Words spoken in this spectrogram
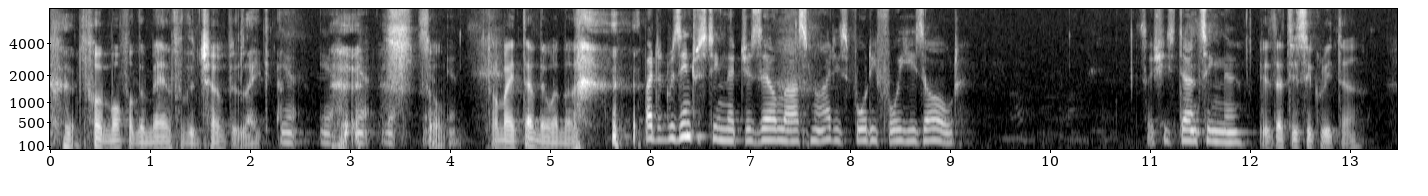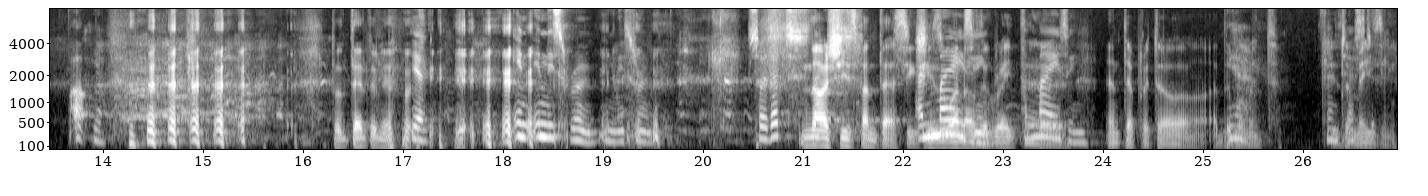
for more for the men for the jump like. Yeah, yeah, yeah, yeah. So yeah. from my time there was not. But it was interesting that Giselle last night is 44 years old. So she's dancing the. Is that a secret? Huh? Oh, yeah. Don't tell to me. yeah. In, in this room, in this room. So that's. No, that's she's fantastic. She's one of the amazing, great uh, amazing. interpreter at the Yeah, moment. She's fantastic. amazing.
